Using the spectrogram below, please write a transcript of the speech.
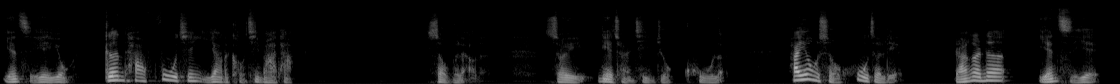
严子叶用跟他父亲一样的口气骂他，受不了了，所以聂传庆就哭了。他用手护着脸，然而呢，严子叶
